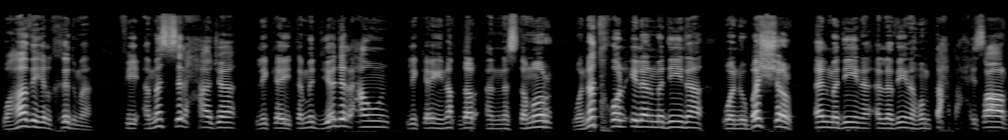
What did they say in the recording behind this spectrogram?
وهذه الخدمة في أمس الحاجة لكي تمد يد العون لكي نقدر أن نستمر وندخل إلى المدينة ونبشر المدينة الذين هم تحت حصار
